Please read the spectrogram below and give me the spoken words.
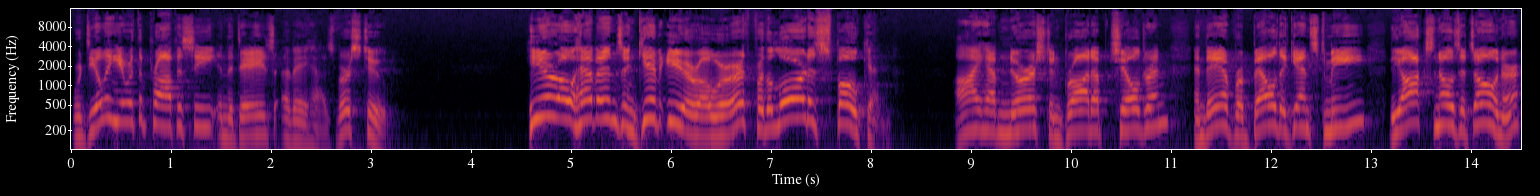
We're dealing here with the prophecy in the days of Ahaz. Verse 2 Hear, O heavens, and give ear, O earth, for the Lord has spoken. I have nourished and brought up children, and they have rebelled against me. The ox knows its owner,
